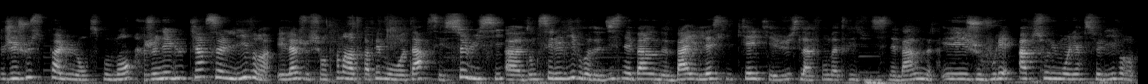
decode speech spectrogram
j'ai juste pas lu en ce moment. Je n'ai lu qu'un seul livre, et là je suis en train de rattraper mon retard, c'est celui-ci. Euh, donc c'est le livre de Disney Bound by Leslie Kay, qui est juste la fondatrice du Disney Bound. Et je voulais absolument lire ce livre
